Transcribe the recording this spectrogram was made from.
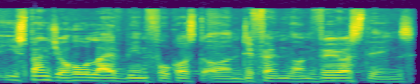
you spent your whole life being focused on different on various things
